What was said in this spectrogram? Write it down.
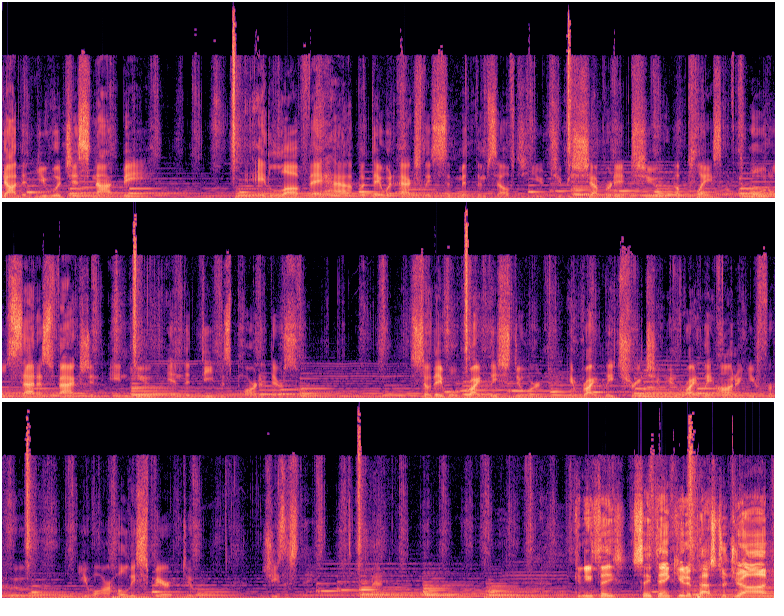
God, that you would just not be a love they have, but they would actually submit themselves to you to be shepherded to a place of total satisfaction in you in the deepest part of their soul. So they will rightly steward and rightly treat you and rightly honor you for who you are. Holy Spirit, do it. In Jesus' name, amen. Can you th- say thank you to Pastor John?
